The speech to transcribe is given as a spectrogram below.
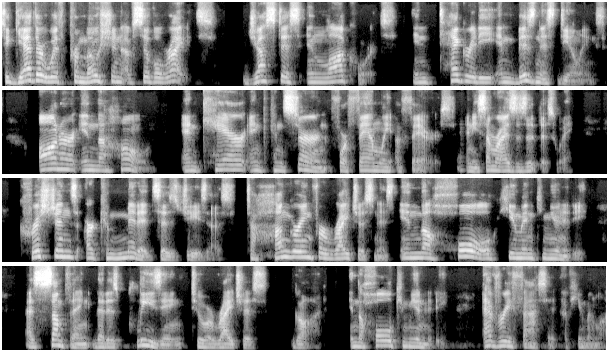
together with promotion of civil rights, justice in law courts, integrity in business dealings, honor in the home, and care and concern for family affairs. And he summarizes it this way Christians are committed, says Jesus, to hungering for righteousness in the whole human community as something that is pleasing to a righteous God, in the whole community every facet of human life.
